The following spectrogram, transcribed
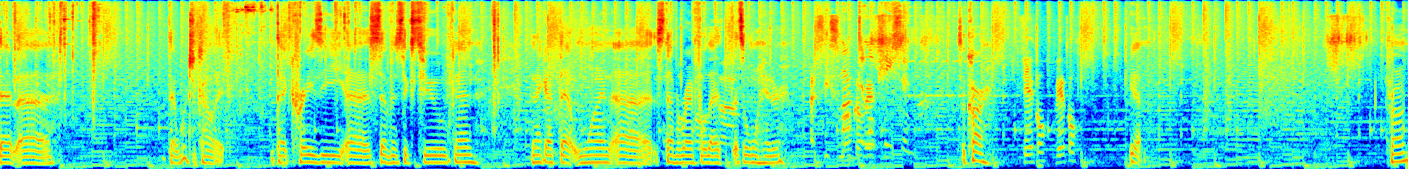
that, uh, that, what you call it? That crazy, uh, 762 gun. And I got that one, uh, sniper rifle that, that's a one hitter. I see smoke Marked a over here. location. It's a car. Vehicle, vehicle. Yeah. Prone.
